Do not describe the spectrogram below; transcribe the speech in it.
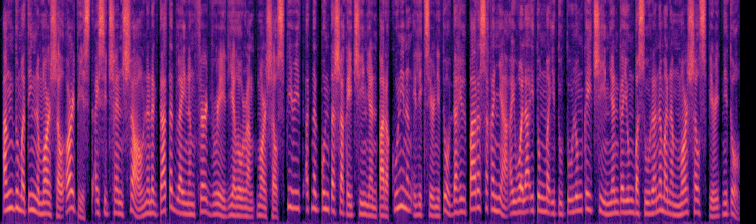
Ang dumating na martial artist ay si Chen Xiao na nagtataglay ng 3rd grade yellow rank martial spirit at nagpunta siya kay Chinyan para kunin ang elixir nito dahil para sa kanya ay wala itong maitutulong kay Chinyan gayong basura naman ang martial spirit nito.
